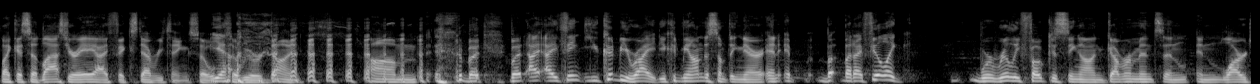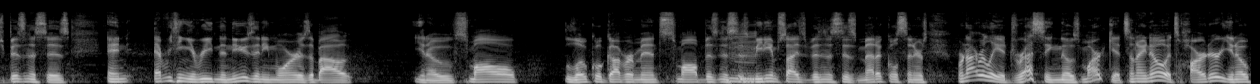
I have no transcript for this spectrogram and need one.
like I said last year, AI fixed everything, so Yeah. so we were done. um, but but I, I think you could be right. You could be onto something there, and it, but but I feel like we're really focusing on governments and, and large businesses and everything you read in the news anymore is about you know small local governments small businesses mm. medium-sized businesses medical centers we're not really addressing those markets. And i know it's harder you know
